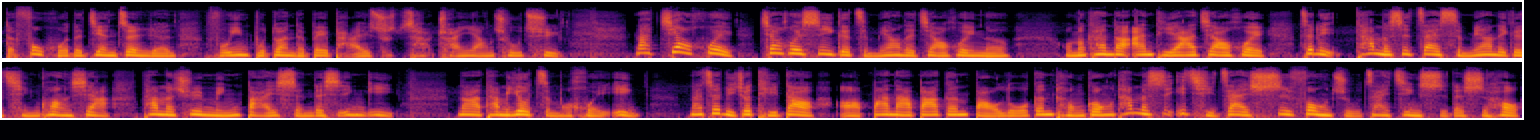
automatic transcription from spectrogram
的复活的见证人，福音不断的被排出传传扬出去。那教会，教会是一个怎么样的教会呢？我们看到安提阿教会这里，他们是在什么样的一个情况下，他们去明白神的心意？那他们又怎么回应？那这里就提到啊，巴拿巴跟保罗跟童工，他们是一起在侍奉主，在进食的时候，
